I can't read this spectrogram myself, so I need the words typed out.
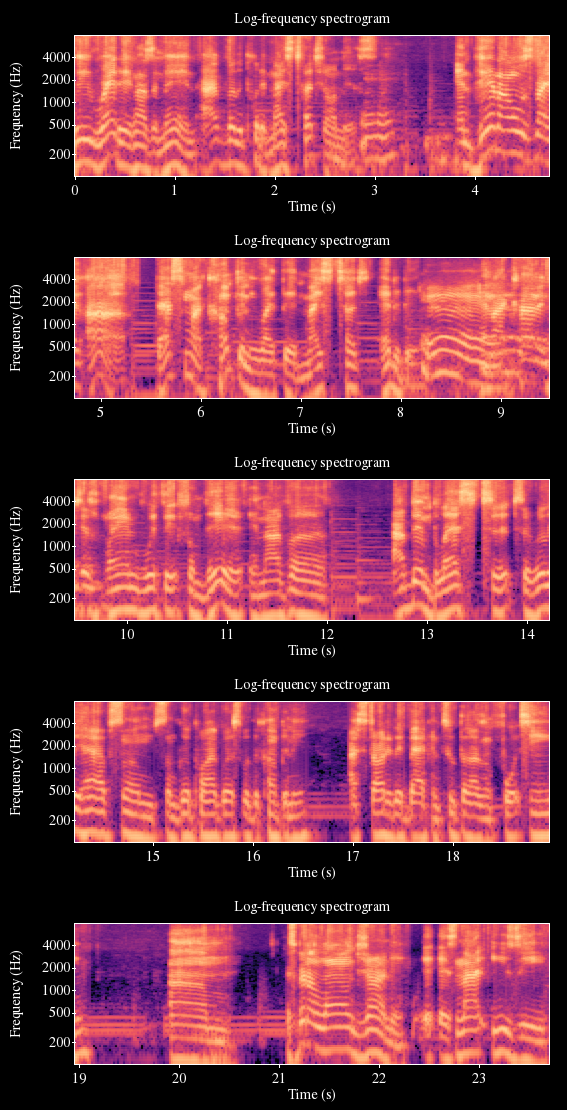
reread it and I was like, man, I really put a nice touch on this. Mm-hmm. And then I was like, ah, that's my company right there, Nice Touch Editing. Yeah. And I kind of just ran with it from there. And I've uh I've been blessed to to really have some some good progress with the company. I started it back in 2014. Um, it's been a long journey. It, it's not easy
